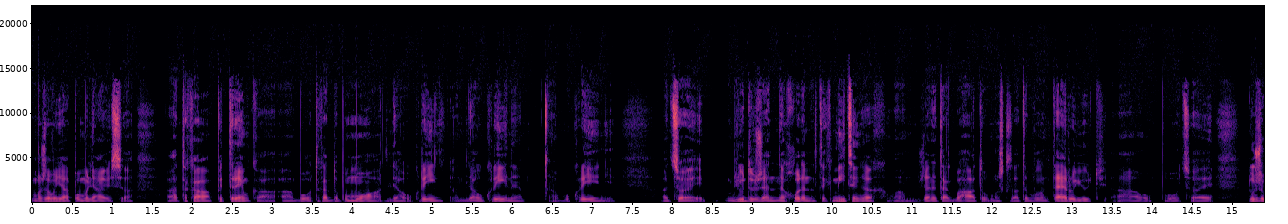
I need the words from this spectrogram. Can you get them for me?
можливо, я помиляюся. А, така підтримка або така допомога для України для України в Україні. Цієї люди вже не ходять на тих мітингах, вже не так багато, можна сказати, волонтерують. Бо це дуже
